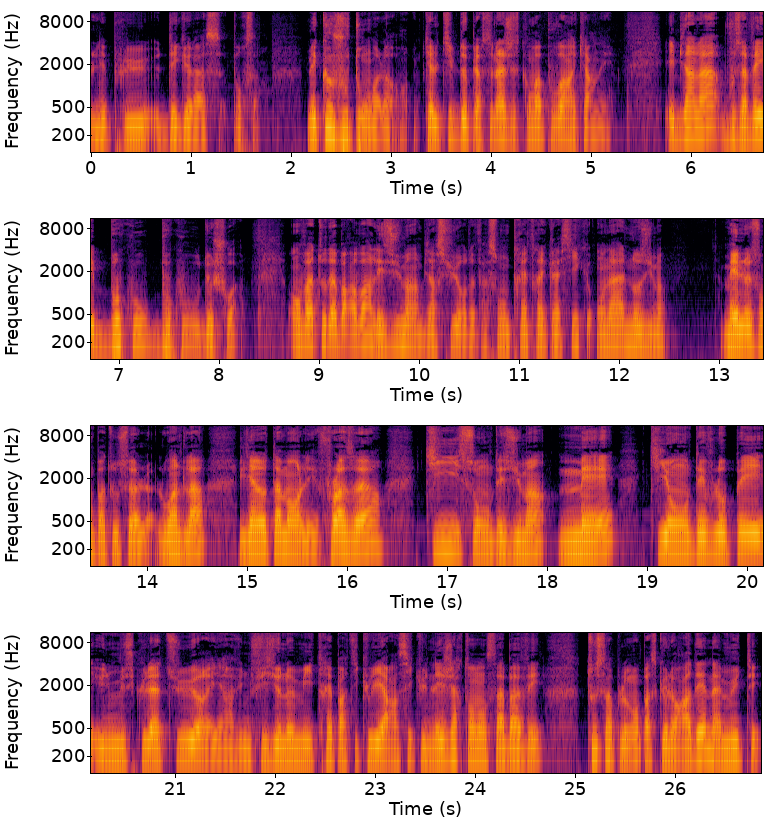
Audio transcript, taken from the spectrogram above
les plus dégueulasses pour ça. Mais que joue-t-on alors? Quel type de personnage est-ce qu'on va pouvoir incarner? Eh bien là, vous avez beaucoup, beaucoup de choix. On va tout d'abord avoir les humains, bien sûr, de façon très très classique, on a nos humains. Mais ils ne sont pas tout seuls, loin de là. Il y a notamment les Frozers, qui sont des humains, mais qui ont développé une musculature et une physionomie très particulière ainsi qu'une légère tendance à baver, tout simplement parce que leur ADN a muté.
